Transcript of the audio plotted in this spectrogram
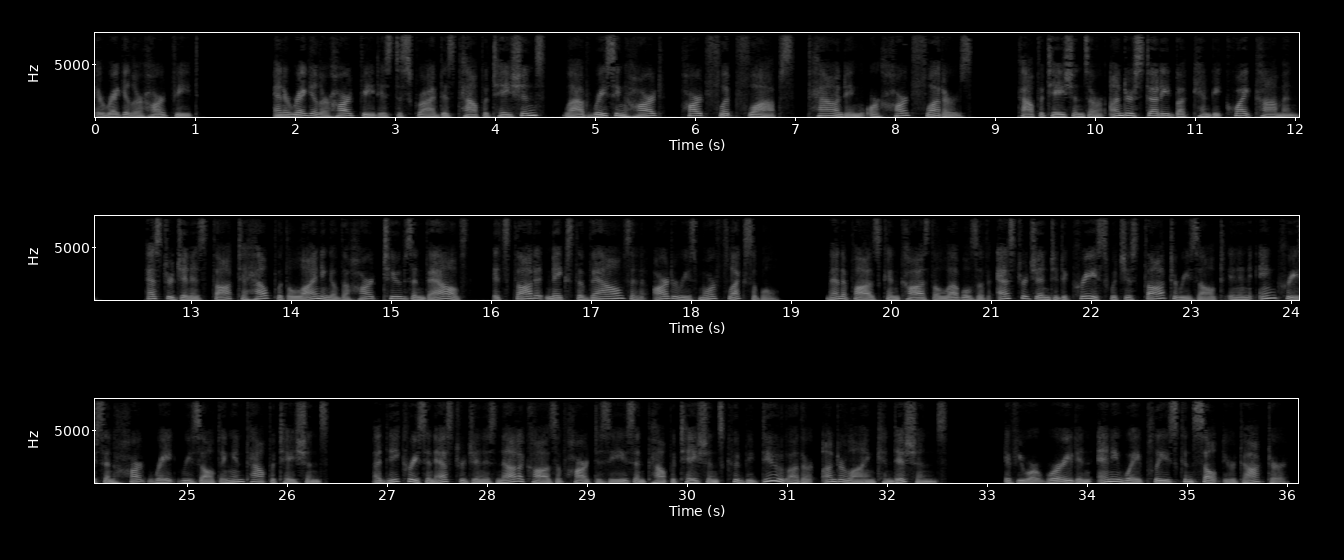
Irregular heartbeat. An irregular heartbeat is described as palpitations, loud racing heart, heart flip flops, pounding, or heart flutters. Palpitations are understudied but can be quite common. Estrogen is thought to help with the lining of the heart tubes and valves, it's thought it makes the valves and arteries more flexible. Menopause can cause the levels of estrogen to decrease, which is thought to result in an increase in heart rate, resulting in palpitations. A decrease in estrogen is not a cause of heart disease, and palpitations could be due to other underlying conditions. If you are worried in any way, please consult your doctor.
